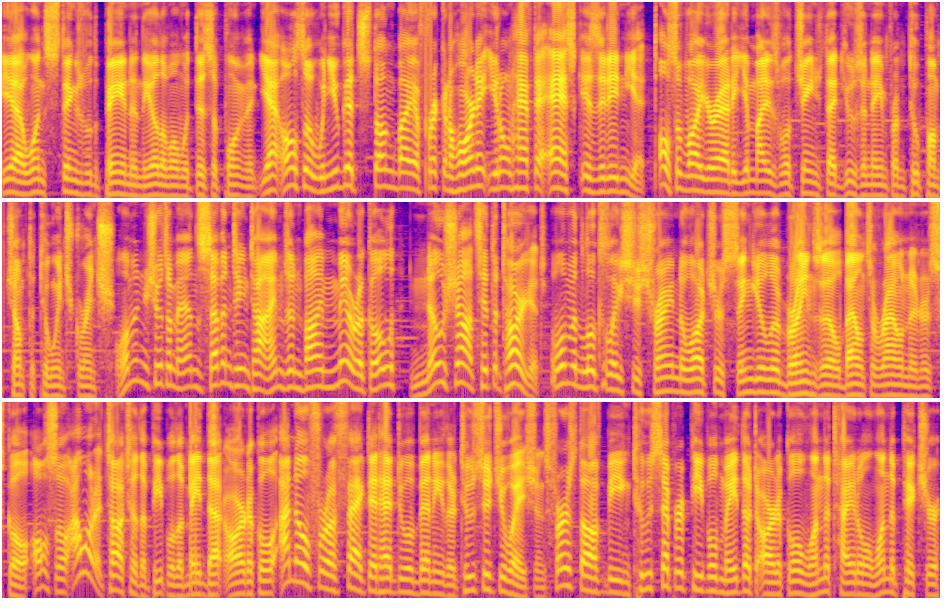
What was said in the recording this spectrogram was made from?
Yeah, one stings with pain and the other one with disappointment. Yeah, also, when you get stung by a freaking hornet, you don't have to ask, is it in yet? Also, while you're at it, you might as well change that username from 2-Pump Chump to 2-Inch Grinch. Woman shoots a man 17 times, and by miracle, no shots hit the target. The woman looks like she's trying to watch her singular brain cell bounce around in her skull. Also, I want to talk to the people that made that article. I know for a fact it had to have been either two situations. First off, being two separate people made the article, one the title, one the picture,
